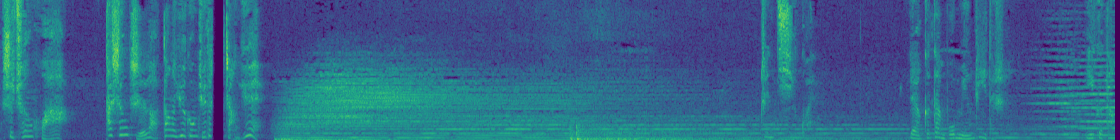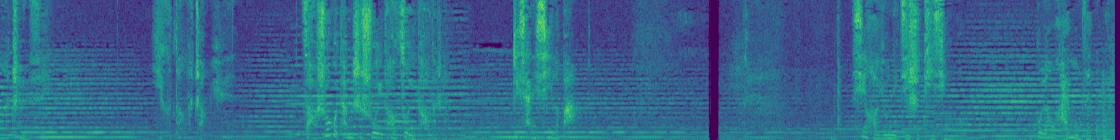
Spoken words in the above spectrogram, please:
是春华，她升职了，当了乐工局的掌乐。真奇怪，两个淡泊名利的人，一个当了陈妃，一个当。早说过他们是说一套做一套的人，这下你信了吧？幸好有你及时提醒我，不然我还蒙在鼓里。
